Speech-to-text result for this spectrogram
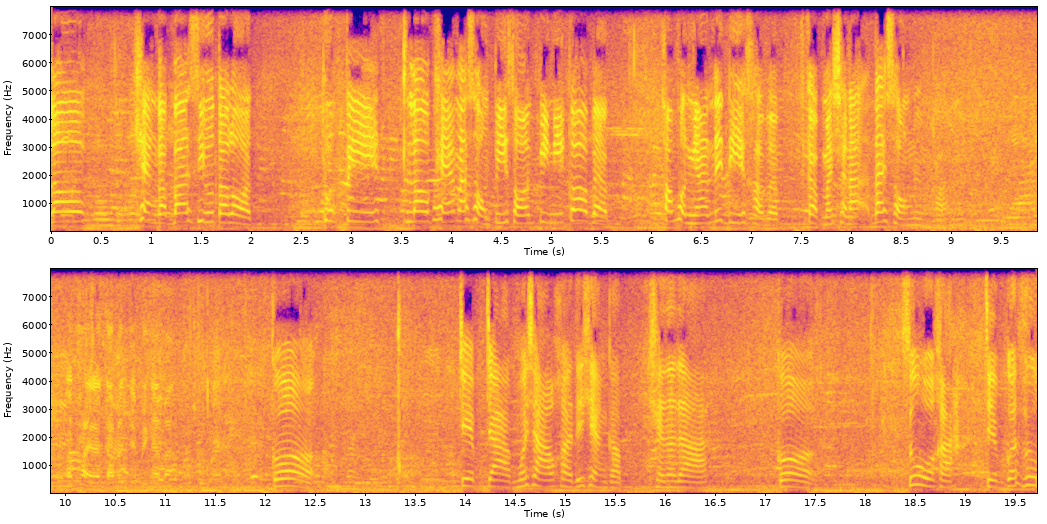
เราแข่งกับบราซิลตลอดทุกปีเราแพ้มา 2 ปีซ้อนปีนี้ก็แบบทำผลงานได้ดีค่ะ แบบกลับมาชนะได้2-1ค่ะแล้วไทยเราการเป็นเจ็บเป็นไงบ้างก็ เจ็บจากเมื่อเช้าค่ะที่แข่งกับแคนาดา ก็สู้ค่ะ เจ็บก็สู้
